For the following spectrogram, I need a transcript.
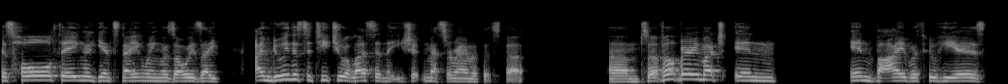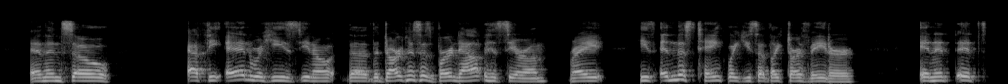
his whole thing against Nightwing was always like, "I'm doing this to teach you a lesson that you shouldn't mess around with this stuff." Um, so it felt very much in in vibe with who he is, and then so at the end where he's you know the the darkness has burned out his serum right he's in this tank like you said like darth vader and it it's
